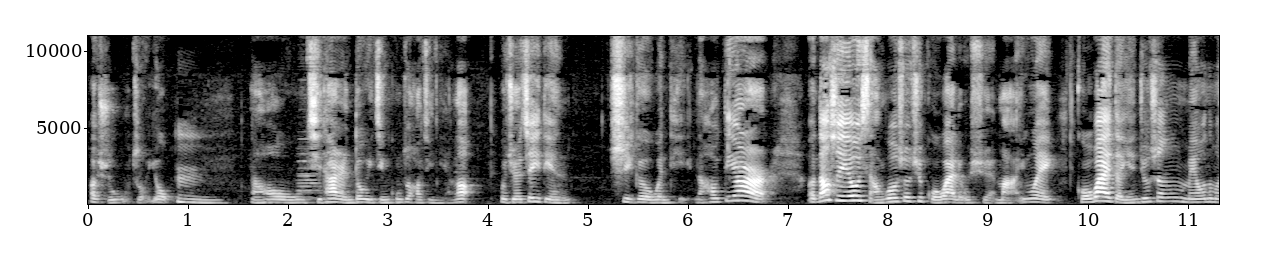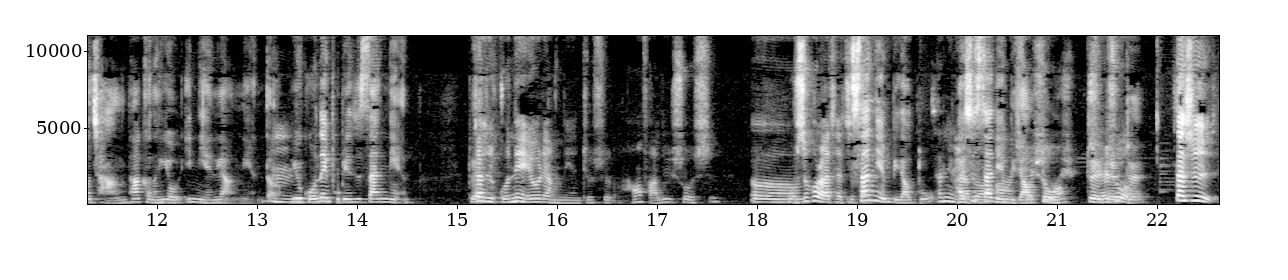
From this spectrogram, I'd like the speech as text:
二十五左右，嗯，然后其他人都已经工作好几年了。我觉得这一点是一个问题。然后第二，呃，当时也有想过说去国外留学嘛，因为国外的研究生没有那么长，他可能有一年两年的，因为国内普遍是三年。对但是国内也有两年，就是，好像法律硕士，呃，我是后来才知道。三年比较多，还是三年啊比较多，对对对。但是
